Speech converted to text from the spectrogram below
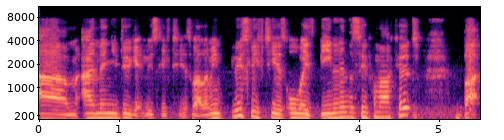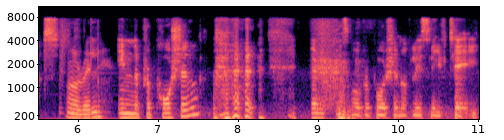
Um, and then you do get loose leaf tea as well. I mean, loose leaf tea has always been in the supermarket, but oh really? In the proportion, very small proportion of loose leaf tea,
